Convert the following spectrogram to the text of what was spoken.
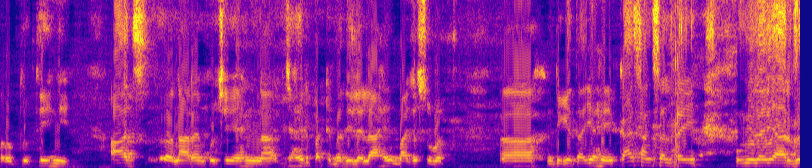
परंतु त्यांनी आज नारायण कुचे यांना जाहीर पाठिंबा दिलेला आहे. माझ्यासोबत अ, ताई आहे. काय सांगसाल ताई? उमेदवारी अर्ज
